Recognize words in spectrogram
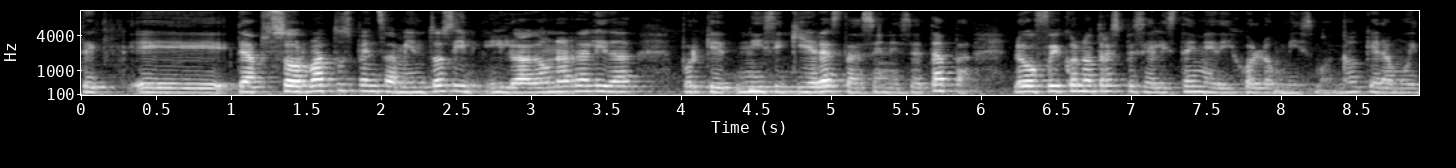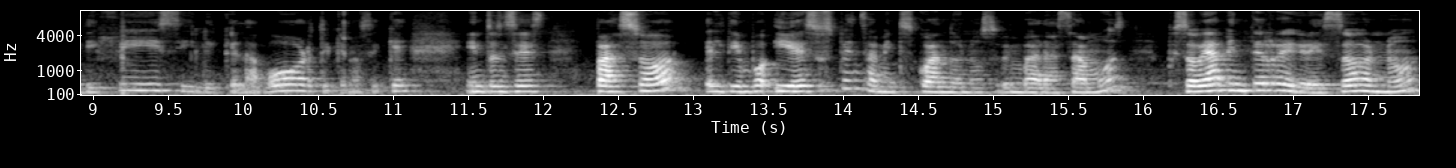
te, eh, te absorba tus pensamientos y, y, lo haga una realidad porque ni siquiera estás en esa etapa. Luego fui con otra especialista y me dijo lo mismo, ¿no? Que era muy difícil y que el aborto y que no sé qué. Entonces, pasó el tiempo y esos pensamientos cuando nos embarazamos, pues obviamente regresó, ¿no?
